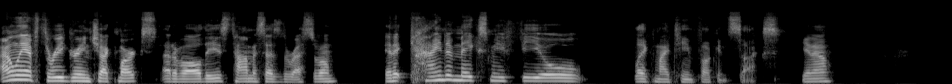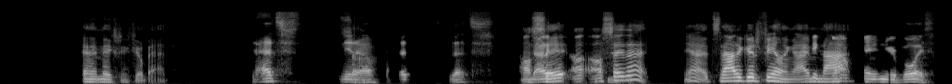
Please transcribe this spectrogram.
I only have three green check marks out of all these. Thomas has the rest of them, and it kind of makes me feel like my team fucking sucks, you know? And it makes me feel bad. That's, you So- know, that, that's I'll say a- it. I'll, I'll say that. Yeah, it's not a good feeling. I'm not. in your boys.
